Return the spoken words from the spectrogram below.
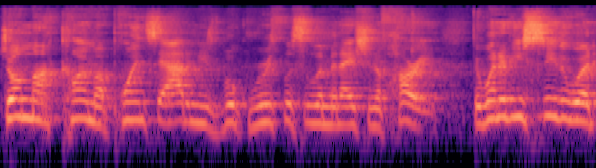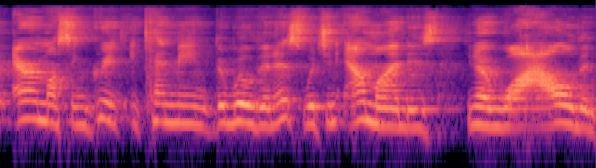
John Mark Comer points out in his book Ruthless Elimination of Hurry that whenever you see the word eremos in Greek, it can mean the wilderness, which in our mind is, you know, wild and,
